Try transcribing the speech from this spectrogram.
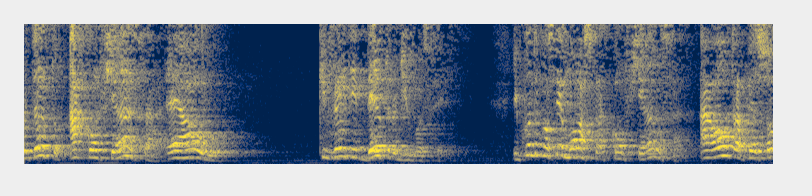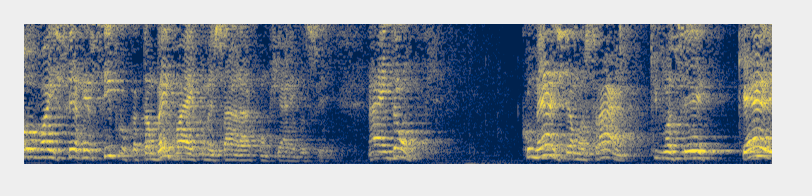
Portanto, a confiança é algo que vem de dentro de você. E quando você mostra confiança, a outra pessoa vai ser recíproca, também vai começar a confiar em você. Ah, então, comece a mostrar que você quer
